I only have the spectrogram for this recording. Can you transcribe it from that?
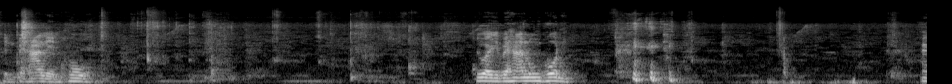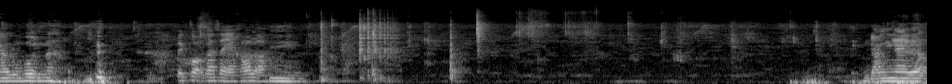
ขึ้นไปหาเหรียญคู่ด้วยจะไปหาลุงพลหาลุงพลนะไปเกาะกระแสเขาเหรอ อืมดังไงแล้ว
